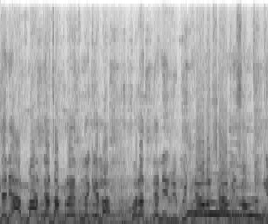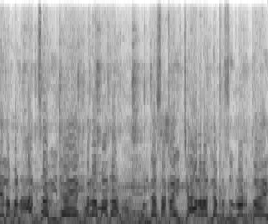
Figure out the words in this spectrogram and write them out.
त्याने आत्महत्याचा प्रयत्न केला. परत त्यांनी रिपीट ह्या वर्षी आम्ही समजून केलं पण आजचा विजय आहे. खरं माझा मुलगा सकाळी चार वाजल्यापासून रडतोय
